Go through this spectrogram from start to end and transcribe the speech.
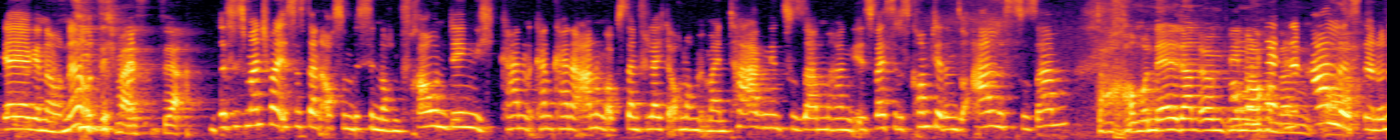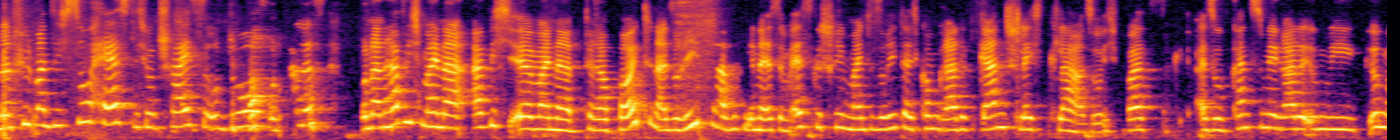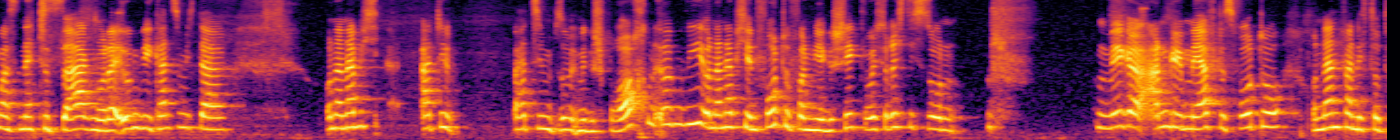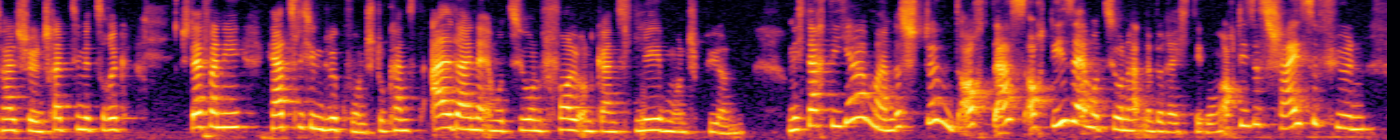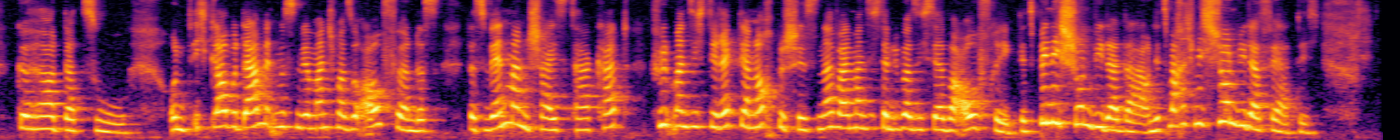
ja, ja, genau. Ne? Zieht und sich meistens, ja. Das ist, manchmal ist es dann auch so ein bisschen noch ein Frauending. Ich kann, kann keine Ahnung, ob es dann vielleicht auch noch mit meinen Tagen in Zusammenhang ist. Weißt du, das kommt ja dann so alles zusammen. Doch, hormonell dann irgendwie hormonell, noch. Und dann, ne, alles dann. Und dann fühlt man sich so hässlich und scheiße und doof und alles. Und dann habe ich meiner, habe äh, meiner Therapeutin, also Rita, habe ich in der SMS geschrieben, meinte so Rita, ich komme gerade ganz schlecht klar. Also ich war, also kannst du mir gerade irgendwie irgendwas Nettes sagen oder irgendwie kannst du mich da. Und dann habe ich, hat die, hat sie so mit mir gesprochen irgendwie und dann habe ich ihr ein Foto von mir geschickt, wo ich richtig so ein mega angenervtes Foto und dann fand ich total schön. Schreibt sie mir zurück. Stefanie, herzlichen Glückwunsch. Du kannst all deine Emotionen voll und ganz leben und spüren. Und ich dachte, ja, Mann, das stimmt. Auch das, auch diese Emotion hat eine Berechtigung. Auch dieses Scheiße fühlen gehört dazu. Und ich glaube, damit müssen wir manchmal so aufhören, dass, dass wenn man einen Scheißtag hat, fühlt man sich direkt ja noch beschissener, weil man sich dann über sich selber aufregt. Jetzt bin ich schon wieder da und jetzt mache ich mich schon wieder fertig.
